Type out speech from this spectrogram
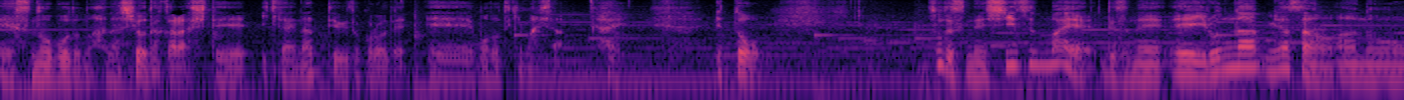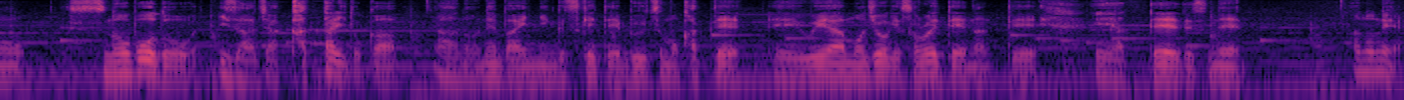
え、スノーボードの話をだからしていきたいなっていうところで、え、戻ってきました。はい。えっとそうですね。シーズン前ですね、え、いろんな皆さんあのスノーボードをいざじゃあ買ったりとかあの、ね、バインディングつけてブーツも買って、えー、ウェアも上下揃えてなんて、えー、やってですね。あのね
